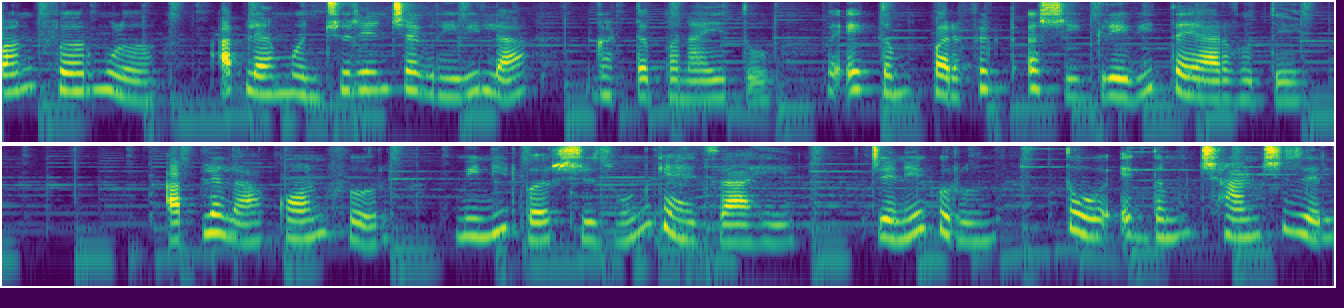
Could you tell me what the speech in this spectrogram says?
कॉर्नफ्लोअरमुळं आपल्या मंचुरियनच्या ग्रेव्हीला घट्टपणा येतो व एकदम परफेक्ट अशी ग्रेव्ही तयार होते. आपल्याला कॉर्नफ्लोअर मिनिटभर शिजवून घ्यायचा आहे जेणेकरून तो एकदम छान शिजेल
